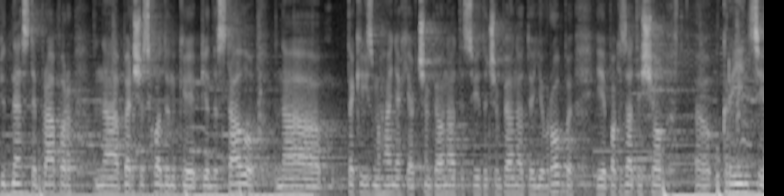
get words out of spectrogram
піднести прапор на перші сходинки п'єдесталу на таких змаганнях, як чемпіонати світу, чемпіонати Європи, і показати, що е, українці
